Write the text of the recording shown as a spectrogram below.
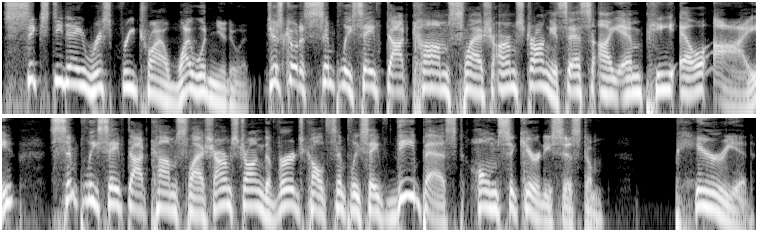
60 day risk free trial. Why wouldn't you do it? Just go to simplisafe.com slash Armstrong. It's S-I-M-P-L-I. Simplisafe.com slash Armstrong. The Verge called SimpliSafe the best home security system. Period.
